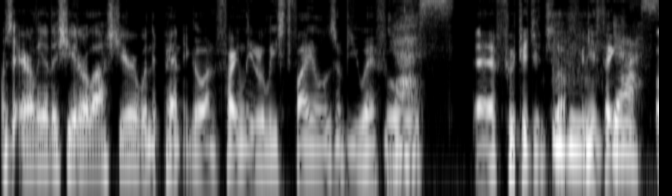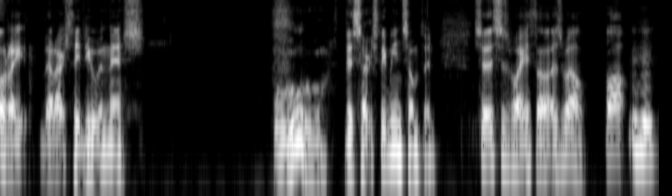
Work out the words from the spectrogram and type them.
was it earlier this year or last year when the Pentagon finally released files of UFO Yes. uh, footage and stuff, and you Mhm. think, yes. oh, right, they're actually doing this. Ooh, this actually means something. So this is what I thought as well. But Mhm.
